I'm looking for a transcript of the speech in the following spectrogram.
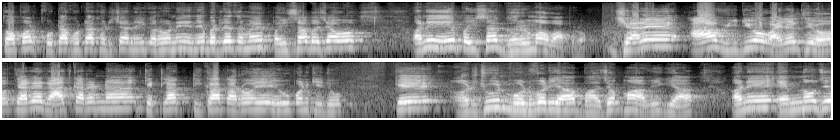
તો પણ ખોટા ખોટા ખર્ચા નહીં કરો અને એને બદલે તમે પૈસા બચાવો અને એ પૈસા ઘરમાં વાપરો. જ્યારે આ વીડિયો વાયરલ થયો, ત્યારે રાજકારણના કેટલાક ટીકાકારોએ એવું પણ કીધું કે અર્જુન મોઢવડિયા ભાજપમાં આવી ગયા અને એમનું જે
